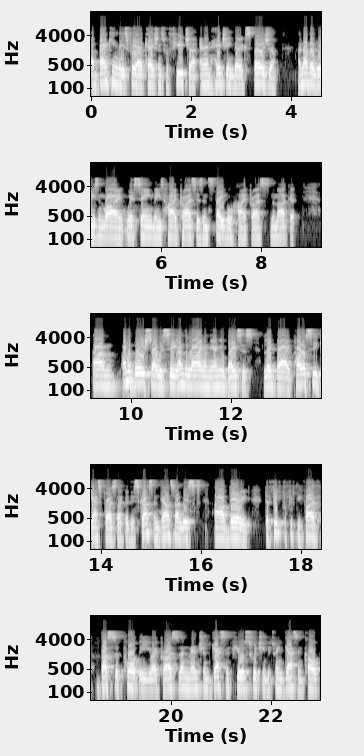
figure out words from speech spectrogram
are banking these free allocations for future and then hedging their exposure. Another reason why we're seeing these high prices and stable high prices in the market. Um, on the bullish side, we see underlying on the annual basis led by policy, gas price, like we discussed, and downside risks are varied. The Fit for 55 does support the EUA price. As I mentioned, gas and fuel switching between gas and coal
